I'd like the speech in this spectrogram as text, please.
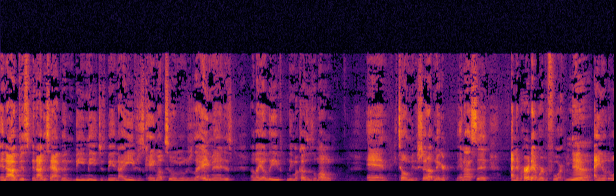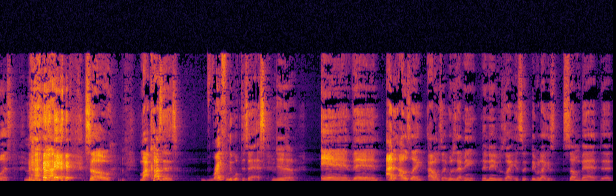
and I just and I just happened being me, just being naive, just came up to him and was just like, "Hey, man, just I'm like, yo, leave leave my cousins alone." And he told me to shut up, nigger. And I said, I never heard that word before. yeah, I didn't know what it was. so my cousins rightfully whooped his ass. yeah, And then I, I was like, I was like, what does that mean? And they was like, it's they were like, it's something bad that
